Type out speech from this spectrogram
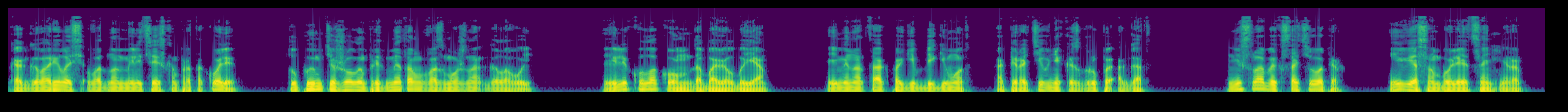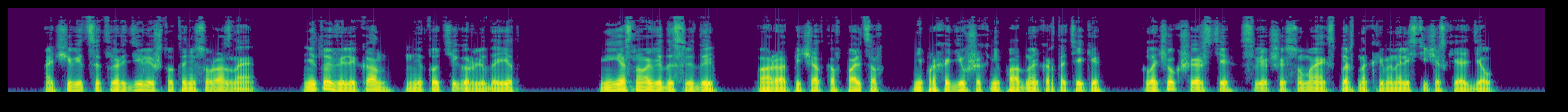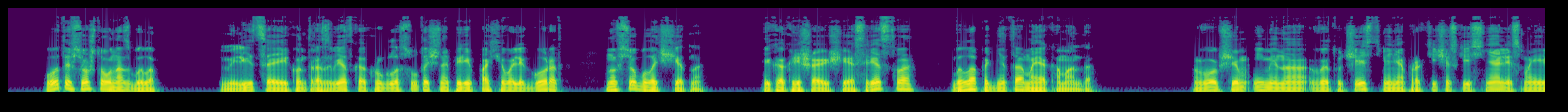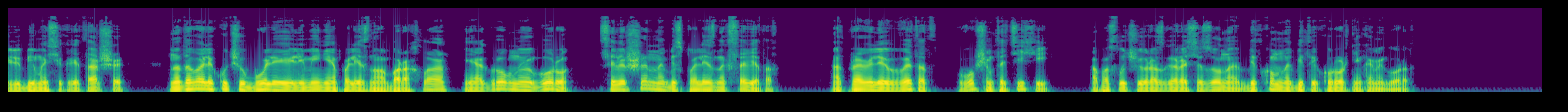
Как говорилось в одном милицейском протоколе, тупым тяжелым предметом, возможно, головой. Или кулаком, добавил бы я. Именно так погиб бегемот, оперативник из группы «Агат». Не слабый, кстати, опер, и весом более центнера. Очевидцы твердили что-то несуразное. Не то великан, не то тигр-людоед. Неясного вида следы, пара отпечатков пальцев, не проходивших ни по одной картотеке, клочок шерсти, светший с ума экспертно-криминалистический отдел. Вот и все, что у нас было. Милиция и контрразведка круглосуточно перепахивали город, но все было тщетно. И как решающее средство была поднята моя команда. В общем, именно в эту честь меня практически сняли с моей любимой секретарши, надавали кучу более или менее полезного барахла и огромную гору совершенно бесполезных советов. Отправили в этот, в общем-то, тихий, а по случаю разгара сезона битком набитый курортниками город.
